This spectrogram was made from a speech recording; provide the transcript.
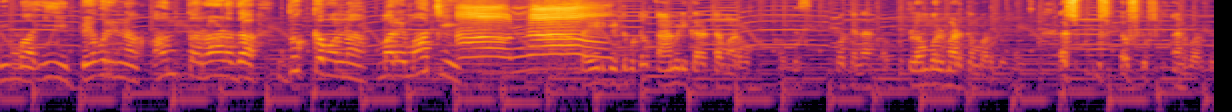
ನಿಮ್ಮ ಈ ಬೆವರಿನ ಅಂತರಾಳದ ದುಃಖವನ್ನ ಮರೆಮಾಚಿ. ಸೈಡ್ ಇಟ್ಬಿಟ್ಟು ಕಾಮಿಡಿ ಕರೆಕ್ಟ್ ಮಾಡ್ಬೇಕು. ಓಕೆನಾ ಪ್ಲಂಬಲ್ ಮಾಡ್ಕೊಂಬಾರ್ದು ಅನ್ಬಾರ್ದು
